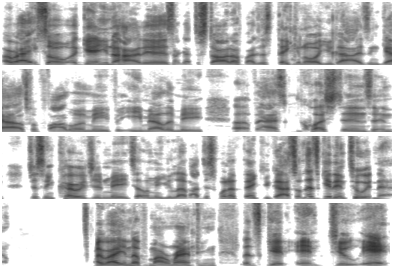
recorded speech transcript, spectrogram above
All right. So again, you know how it is. I got to start off by just thanking all you guys and gals for following me, for emailing me, uh, for asking questions, and just encouraging me, telling me you love. I just want to thank you guys. So let's get into it now. All right. Enough of my ranting. Let's get into it.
